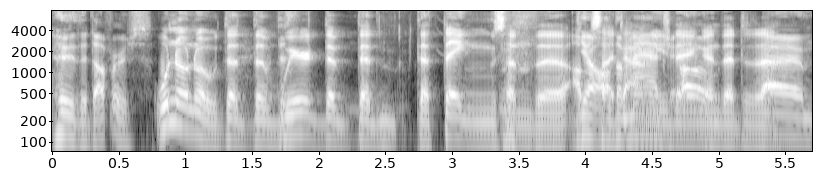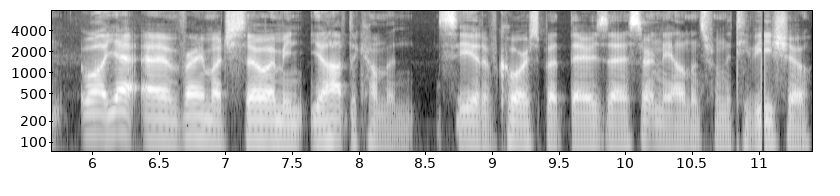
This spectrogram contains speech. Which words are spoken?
Who the Duffers? Well, no, no, the the weird, the the, the things and the upside the down magic. thing and the. da, da, da. Um, well, yeah, uh, very much so. I mean, you'll have to come and see it, of course, but there's uh, certainly elements from the TV show.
